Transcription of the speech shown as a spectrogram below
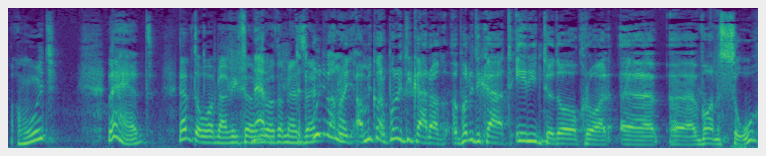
Amúgy? Lehet. Nem tudom, Orbán Viktor, Nem, voltam ezzel. úgy van, hogy amikor a, politikára, a politikát érintő dolgokról ö, ö, van szó,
